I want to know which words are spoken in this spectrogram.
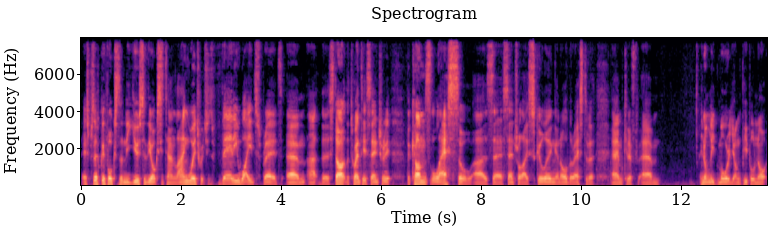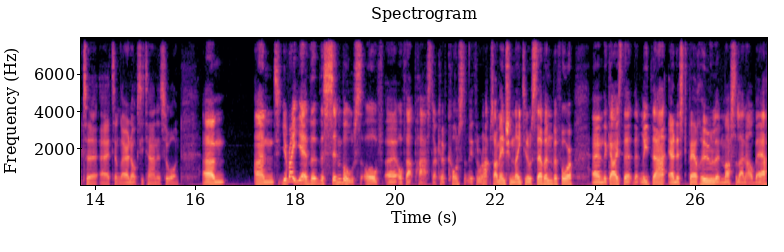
It specifically focused on the use of the Occitan language, which is very widespread um, at the start of the 20th century. Becomes less so as uh, centralized schooling and all the rest of it um, kind of um, you know lead more young people not to uh, to learn Occitan and so on. And you're right, yeah. The the symbols of uh, of that past are kind of constantly thrown up. So I mentioned 1907 before. Um, the guys that, that lead that, Ernest Ferroul and Marcelin Albert,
